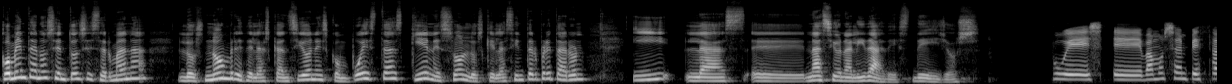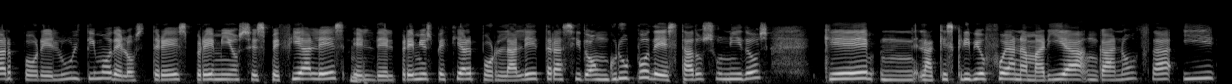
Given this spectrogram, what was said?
Coméntanos entonces, hermana, los nombres de las canciones compuestas, quiénes son los que las interpretaron y las eh, nacionalidades de ellos. Pues vamos a empezar por el último de los tres premios especiales. El del premio especial por la letra ha sido a un grupo de Estados Unidos que mm, la que escribió fue Ana María Ganoza y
